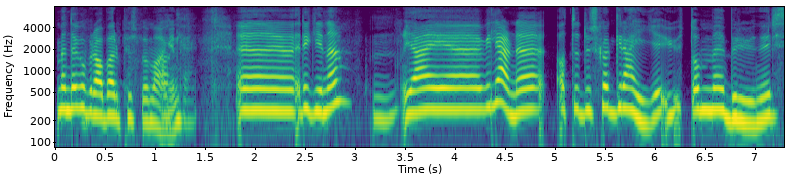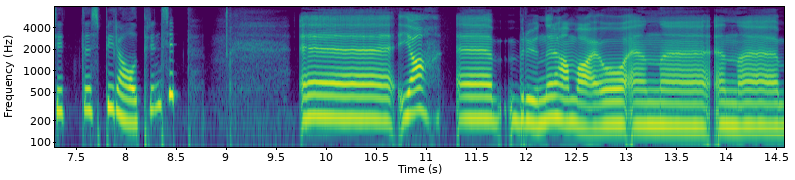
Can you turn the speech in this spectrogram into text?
men det går bra. Bare pust med magen. Eh, Regine, jeg eh, vil gjerne at du skal greie ut om Bruner sitt spiralprinsipp. Eh, ja, eh, Bruner han var jo en, eh, en eh,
